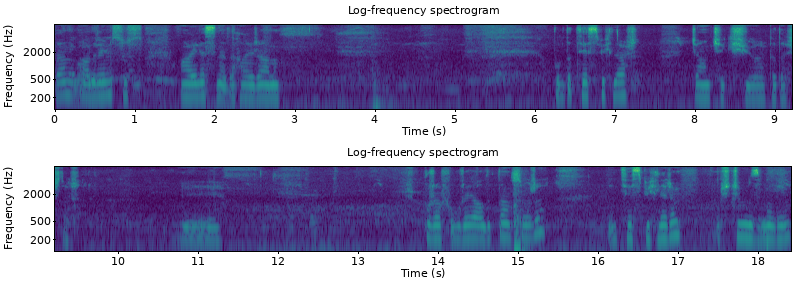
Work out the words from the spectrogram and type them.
Ben Adremisus ailesine de hayranım. Burada tesbihler can çekişiyor arkadaşlar. Ee, bu rafı buraya aldıktan sonra tesbihlerim şu cımbızmalıyım.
